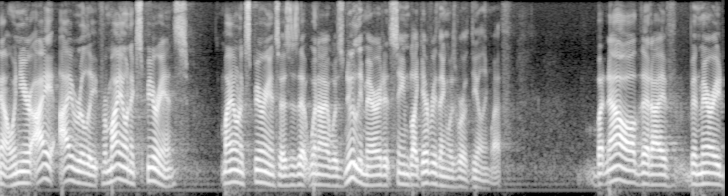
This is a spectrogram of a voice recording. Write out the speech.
Now, when you're, I, I really, from my own experience, my own experiences is that when I was newly married, it seemed like everything was worth dealing with. But now that I've been married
